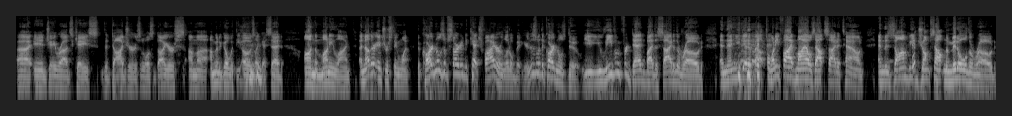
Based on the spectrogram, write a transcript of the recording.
uh, in J Rod's case, the Dodgers. The Dodgers. I'm uh, I'm going to go with the O's. like I said on the money line. Another interesting one. The Cardinals have started to catch fire a little bit here. This is what the Cardinals do. You you leave them for dead by the side of the road, and then you get about 25 miles outside of town, and the zombie jumps out in the middle of the road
